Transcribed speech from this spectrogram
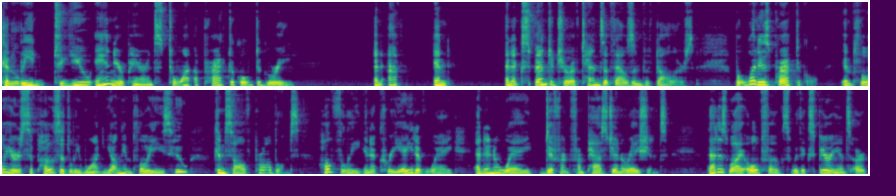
can lead to you and your parents to want a practical degree and, af- and an expenditure of tens of thousands of dollars. But what is practical? Employers supposedly want young employees who can solve problems, hopefully in a creative way and in a way different from past generations. That is why old folks with experience are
